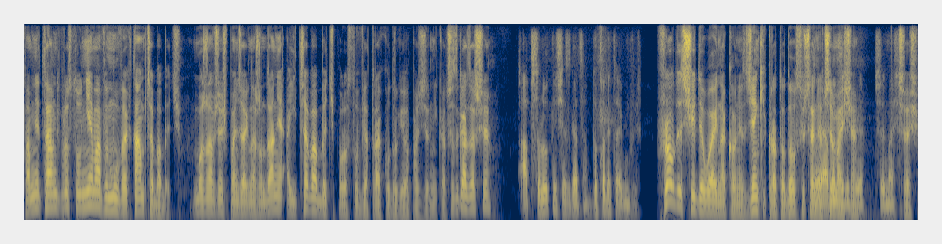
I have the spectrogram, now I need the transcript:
tam, nie, tam po prostu nie ma wymówek, tam trzeba być. Można wziąć w poniedziałek na żądanie, a i trzeba być po prostu w wiatraku 2 października. Czy zgadzasz się? Absolutnie się zgadzam. Dokładnie tak jak mówisz. Throw this shit away na koniec. Dzięki Kroto, do usłyszenia, ja trzymaj się. dziękuję. Trzymaj się. Cześć.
